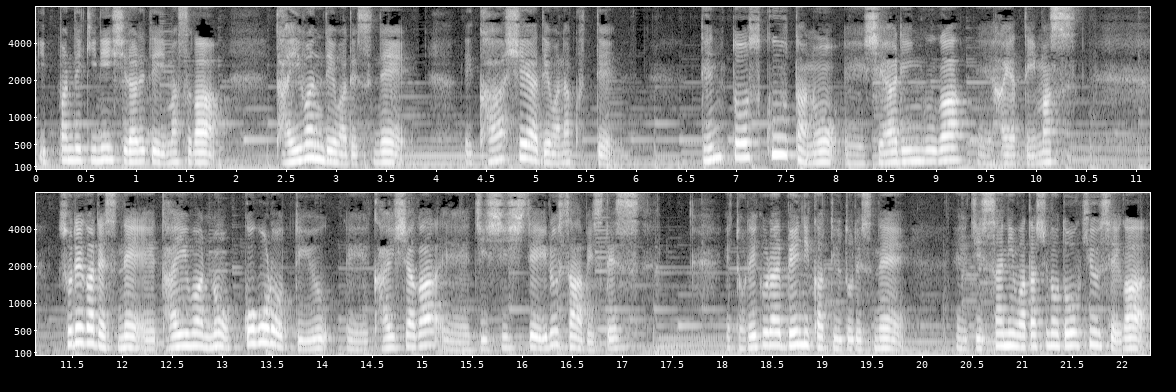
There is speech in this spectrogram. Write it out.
一般的に知られていますが台湾ではですねカーシェアではなくて電動スクーターのシェアリングが流行っています。それがですね台湾のゴゴロっていう会社が実施しているサービスです。どれぐらい便利かというとですね実際に私の同級生が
